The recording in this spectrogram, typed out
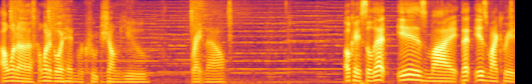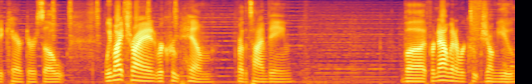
I wanna I wanna go ahead and recruit Zhang Yu right now. Okay, so that is my that is my created character, so we might try and recruit him for the time being. But for now I'm gonna recruit Zhang Yu.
